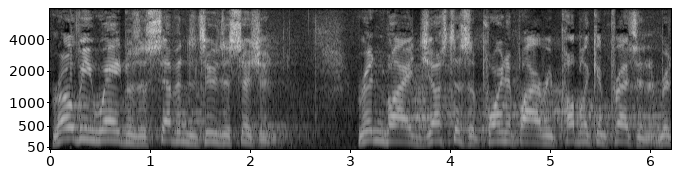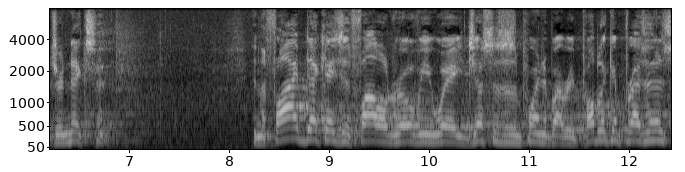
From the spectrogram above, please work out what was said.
Roe v. Wade was a 7 to 2 decision written by a justice appointed by a Republican president, Richard Nixon. In the five decades that followed Roe v. Wade, justices appointed by Republican presidents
